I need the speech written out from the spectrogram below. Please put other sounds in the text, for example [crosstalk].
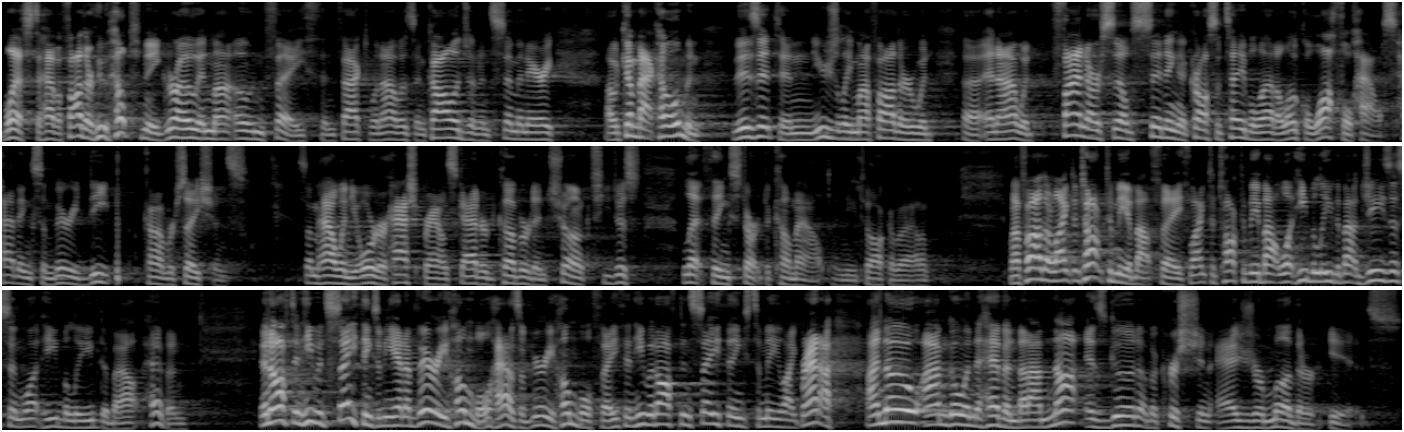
blessed to have a father who helped me grow in my own faith. In fact, when I was in college and in seminary, I would come back home and visit, and usually my father would uh, and I would find ourselves sitting across a table at a local Waffle House having some very deep conversations. Somehow, when you order hash browns scattered, covered, and chunked, you just let things start to come out and you talk about them. My father liked to talk to me about faith, liked to talk to me about what he believed about Jesus and what he believed about heaven. And often he would say things to me. He had a very humble, has a very humble faith, and he would often say things to me like, Brad, I, I know I'm going to heaven, but I'm not as good of a Christian as your mother is.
